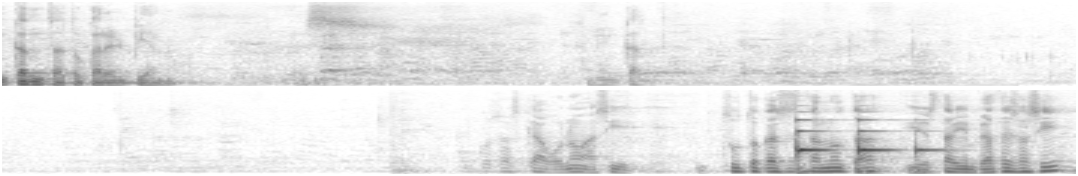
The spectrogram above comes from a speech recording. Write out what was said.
Me encanta tocar el piano. Me encanta. Hay cosas que hago, ¿no? Así. Tú tocas esta nota y está bien, pero haces así.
